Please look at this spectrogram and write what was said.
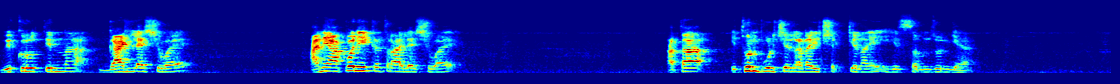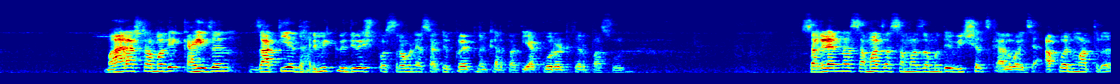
विकृतींना गाडल्याशिवाय आणि आपण एकत्र आल्याशिवाय आता इथून पुढची लढाई शक्य नाही हे समजून घ्या. महाराष्ट्रामध्ये काही जण जातीय धार्मिक विद्वेष पसरवण्यासाठी प्रयत्न करतात या कोरटकरपासून सगळ्यांना समाजा समाजामध्ये विषच कालवायचा. आपण मात्र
